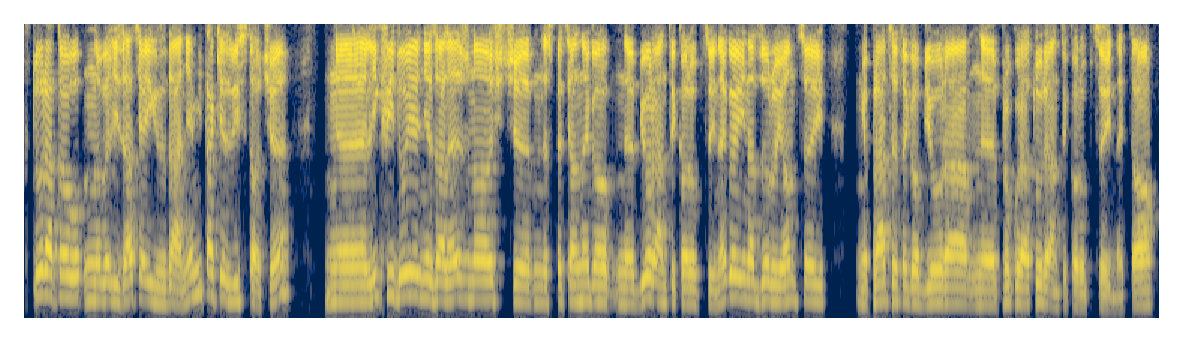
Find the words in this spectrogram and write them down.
która to nowelizacja ich zdaniem, i tak jest w istocie, likwiduje niezależność e, specjalnego biura antykorupcyjnego i nadzorującej pracę tego biura e, prokuratury antykorupcyjnej. To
